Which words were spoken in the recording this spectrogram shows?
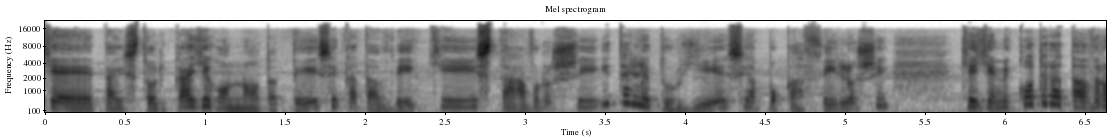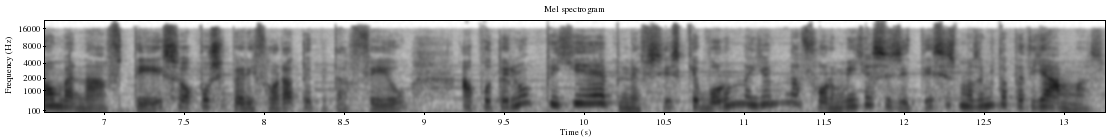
και τα ιστορικά γεγονότα της, η καταδίκη, η σταύρωση, οι τελετουργίες, η αποκαθήλωση και γενικότερα τα δρόμενα αυτής, όπως η περιφορά του επιταφείου, αποτελούν πηγή έμπνευσης και μπορούν να γίνουν αφορμή για συζητήσεις μαζί με τα παιδιά μας.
